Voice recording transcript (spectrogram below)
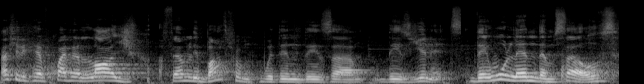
actually have quite a large family bathroom within these, um, these units. They will lend themselves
